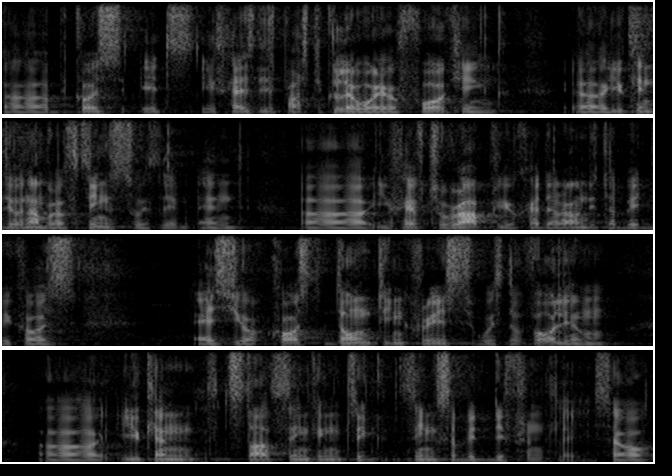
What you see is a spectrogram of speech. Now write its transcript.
uh, because it's, it has this particular way of working, uh, you can do a number of things with them. And uh, you have to wrap your head around it a bit because as your costs don't increase with the volume, uh, you can start thinking th things a bit differently. So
